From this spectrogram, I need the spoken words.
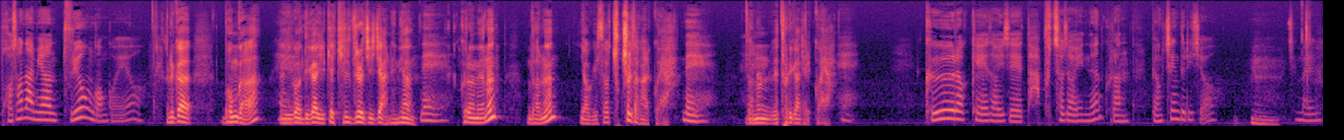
벗어나면 두려운 건 거예요. 그러니까 뭔가 네. 이거 네가 이렇게 길들여지지 않으면 네, 그러면은 너는 여기서 축출당할 거야. 네, 너는 외톨이가 될 거야. 네. 그렇게 해서 이제 다 붙여져 있는 그런 명칭들이죠. 음. 정말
